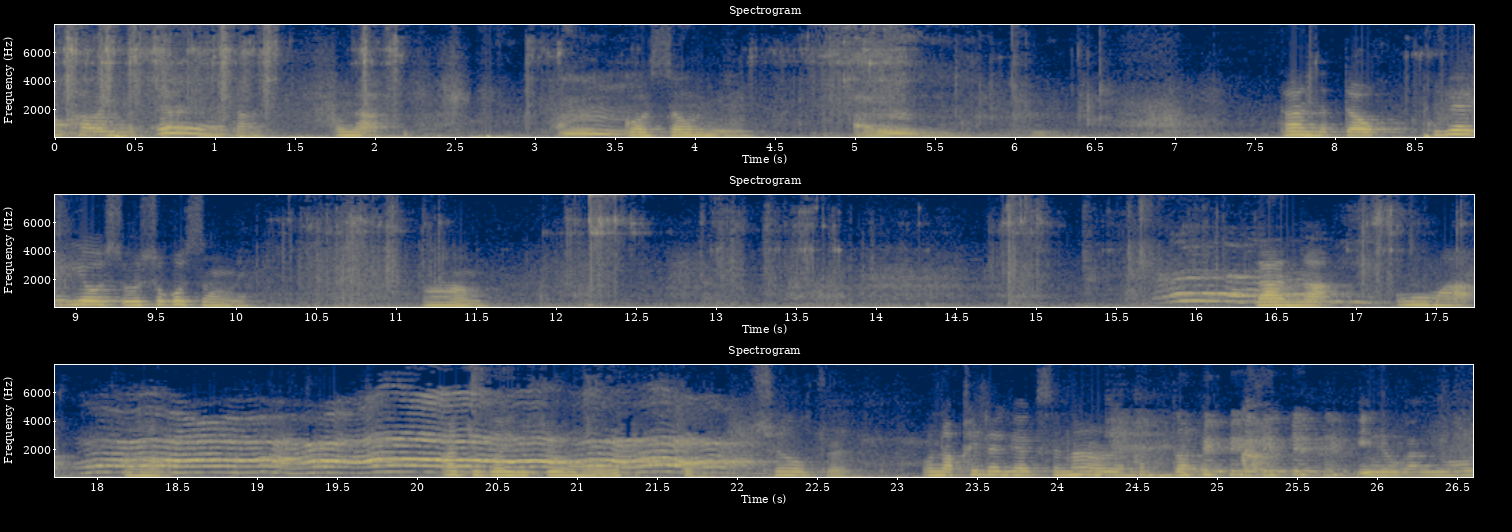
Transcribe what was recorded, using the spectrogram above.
너무 가만히 있다. 일단 오나 고소니. 다나 또 그게 기어스 오수고 승네. 음. 다나 오마 아 아주가 유소모 children. una khila gyak sana ra khadda inu gango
